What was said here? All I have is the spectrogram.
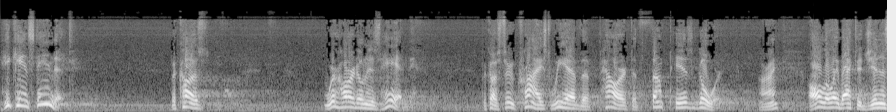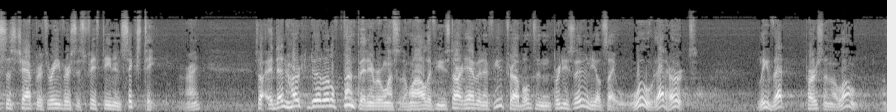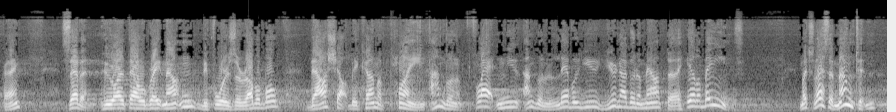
He can't stand it. Because we're hard on his head. Because through Christ, we have the power to thump his gourd. All right? All the way back to Genesis chapter 3, verses 15 and 16. All right? So it doesn't hurt to do a little thumping every once in a while if you start having a few troubles, and pretty soon he'll say, Whoa, that hurts. Leave that person alone. Okay? Seven, who art thou, O great mountain? Before Zerubbabel, thou shalt become a plain. I'm going to flatten you. I'm going to level you. You're not going to mount a hill of beans, much less a mountain.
